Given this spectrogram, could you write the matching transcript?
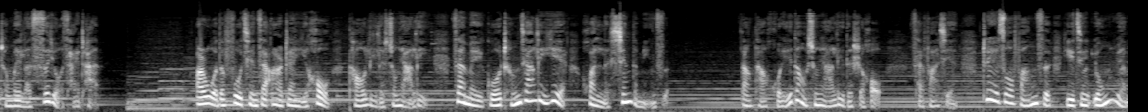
成为了私有财产。而我的父亲在二战以后逃离了匈牙利，在美国成家立业，换了新的名字。当他回到匈牙利的时候，才发现这座房子已经永远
